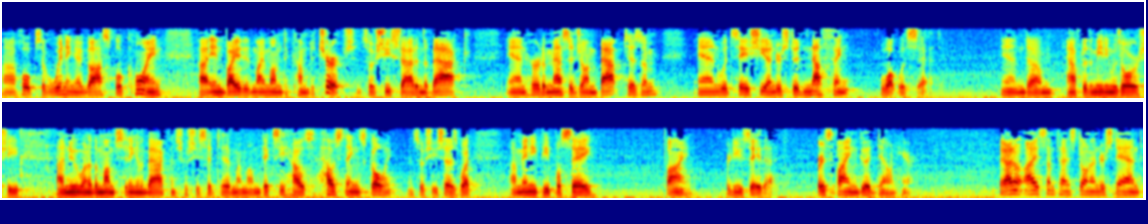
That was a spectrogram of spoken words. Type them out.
uh, hopes of winning a gospel coin, uh, invited my mom to come to church. And so she sat in the back and heard a message on baptism and would say she understood nothing what was said. And um, after the meeting was over, she uh, knew one of the moms sitting in the back, and so she said to my mom, Dixie, how's how's things going? And so she says what uh, many people say, fine, or do you say that, or is fine good down here? I don't. I sometimes don't understand.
